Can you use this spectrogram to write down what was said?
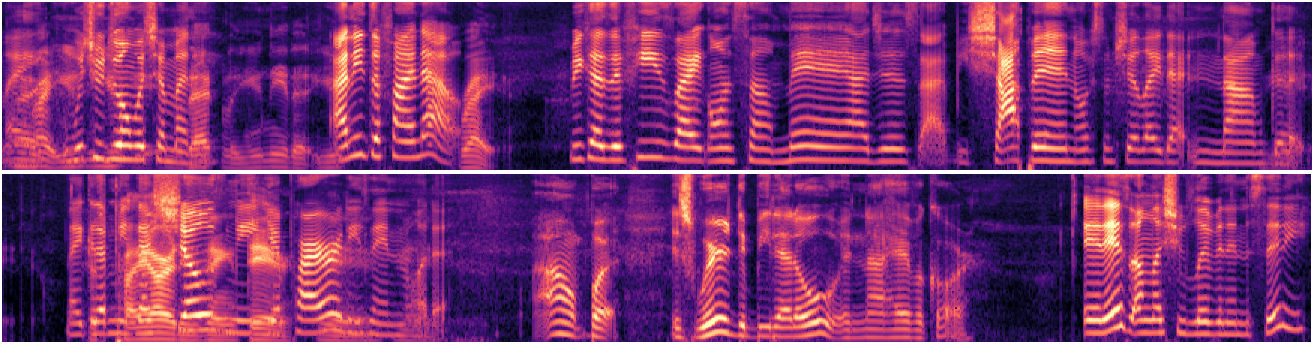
Like, right. what you, doing with your money? Exactly. You need a. You, I need to find out right. because if he's like on some man, I just I be shopping or some shit like that. Nah, I'm good. Like His I mean, that shows me there. your priorities Yeah, ain't in yeah. order. I don't. But it's weird to be that old and not have a car. It is unless you living in the city.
